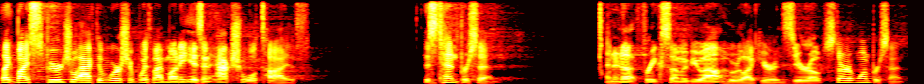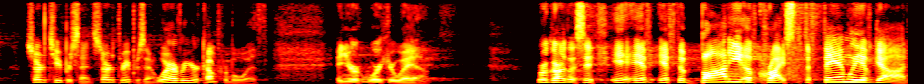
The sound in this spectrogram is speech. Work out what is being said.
like my spiritual act of worship with my money is an actual tithe, is 10%. And I know that freaks some of you out who are like, you're at zero. Start at 1%, start at 2%, start at 3%, wherever you're comfortable with, and you work your way up. Regardless, if, if, if the body of Christ, if the family of God,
